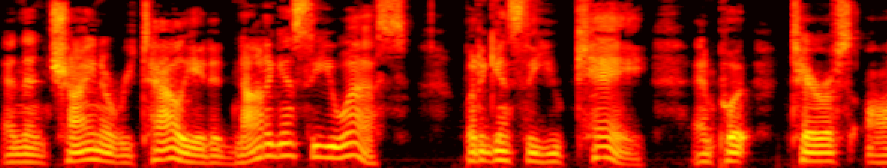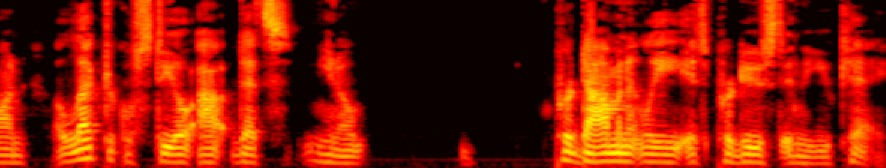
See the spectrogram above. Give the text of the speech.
and then China retaliated not against the U.S. but against the UK and put tariffs on electrical steel out that's you know predominantly it's produced in the UK.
